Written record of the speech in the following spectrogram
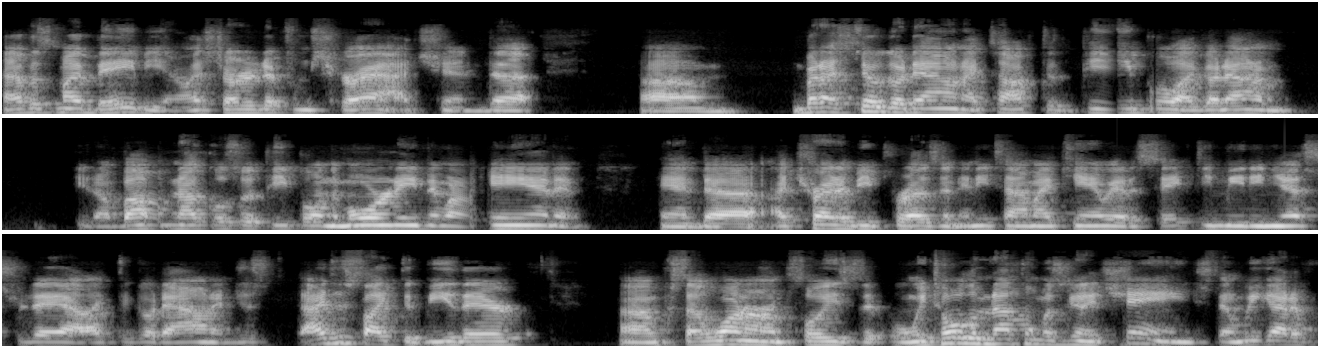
that was my baby. You know, I started it from scratch, and uh, um, but I still go down. I talk to the people. I go down and you know bump knuckles with people in the morning and when I can, and and uh, I try to be present anytime I can. We had a safety meeting yesterday. I like to go down and just I just like to be there because um, I want our employees that when we told them nothing was going to change, then we got to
